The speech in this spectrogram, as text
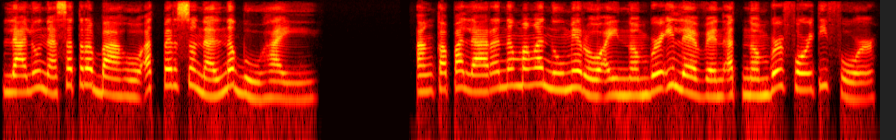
lalo na sa trabaho at personal na buhay. Ang kapalaran ng mga numero ay number 11 at number 44.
